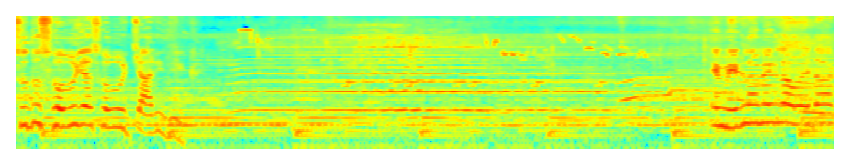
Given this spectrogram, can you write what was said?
শুধু সবুজ সবুজ চারিদিক। এই মেঘলা মেঘলা ওয়েদার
